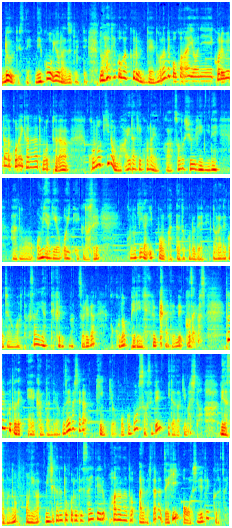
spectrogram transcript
ルーですね。猫よらずといって、野良猫が来るんで、野良猫来ないように、これ植えたら来ないかなと思ったら、この木の周りだけ来ないのか、その周辺にね、あの、お土産を置いていくので、この木が1本あったところで、野良猫ちゃんはたくさんやってくる。まあ、それがこのペリニアルガーデンでございます。ということで、えー、簡単ではございましたが、近況報告をさせていただきました。皆様のお庭、身近なところで咲いているお花などありましたら、ぜひ教えてください。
